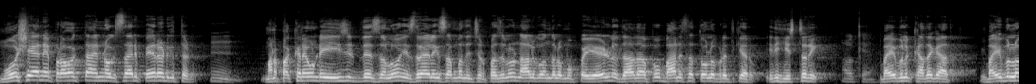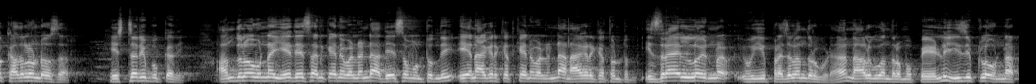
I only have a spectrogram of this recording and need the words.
మోషే అనే ప్రవక్త ఆయన ఒకసారి పేరు అడుగుతాడు మన పక్కనే ఉండే ఈజిప్ట్ దేశంలో ఇజ్రాయెల్కి సంబంధించిన ప్రజలు నాలుగు వందల ముప్పై ఏళ్ళు దాదాపు బానిసత్వంలో బ్రతికారు. ఇది హిస్టరీ. బైబిల్ కథ కాదు. బైబిల్లో కథలు ఉండవు సార్. హిస్టరీ బుక్ అది. అందులో ఉన్న ఏ దేశానికైనా వెళ్ళండి ఆ దేశం ఉంటుంది. ఏ నాగరికతకైనా వెళ్ళండి ఆ నాగరికత ఉంటుంది. ఇజ్రాయెల్లో ఉన్న ఈ ప్రజలందరూ కూడా నాలుగు వందల ముప్పై ఏళ్ళు ఈజిప్ట్లో ఉన్నారు.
